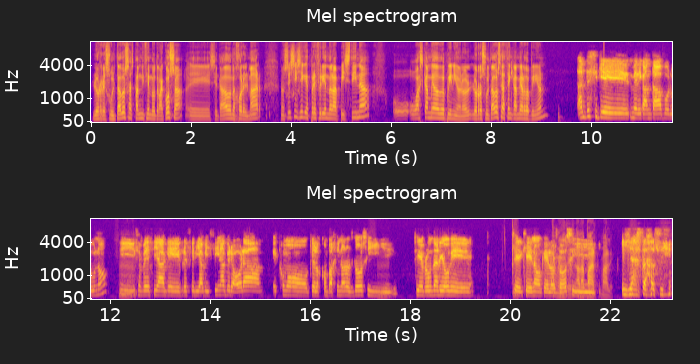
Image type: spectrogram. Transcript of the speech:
los resultados están diciendo otra cosa. Eh, se te ha dado mejor el mar. No sé si sigues prefiriendo la piscina o, o has cambiado de opinión. ¿Los resultados te hacen cambiar de opinión? Antes sí que me decantaba por uno, y siempre decía que prefería piscina, pero ahora es como que los compagino los dos y si me preguntan digo que, que, no, que los dos y, y ya está, sí.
